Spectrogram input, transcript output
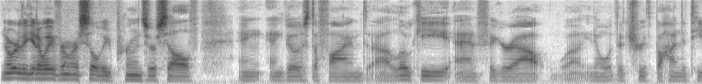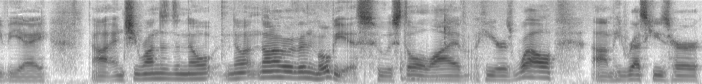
in order to get away from her, Sylvie prunes herself and, and goes to find uh, Loki and figure out, you know, the truth behind the TVA. Uh, and she runs into no, no none other than Mobius, who is still alive here as well. Um, he rescues her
